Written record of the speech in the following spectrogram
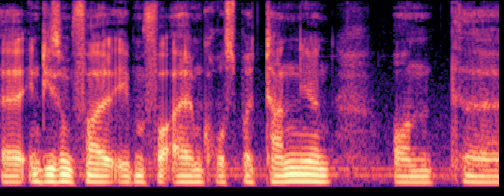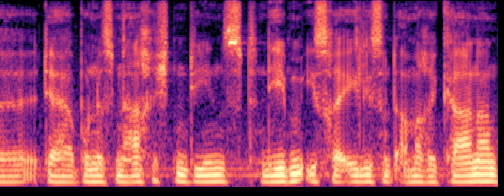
äh, in diesem Fall eben vor allem Großbritannien und äh, der Bundesnachrichtendienst neben Israelis und Amerikanern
